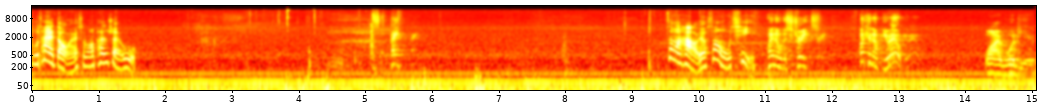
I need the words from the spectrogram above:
不太懂哎，什么喷水雾？这么好，有送武器。I know the streets. I can help you out. Why would you?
